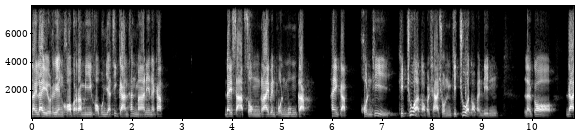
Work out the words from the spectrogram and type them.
ได้ไล่เรียงขอบารมีขอบุญญาธิการท่านมาเนี่ยนะครับ ได้สาบส่งกลายเป็นผลมุมกลับให้กับคนที่คิดชั่วต่อประชาชน คิดชั่วต่อแผ่นดิน แล้วก็ได้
